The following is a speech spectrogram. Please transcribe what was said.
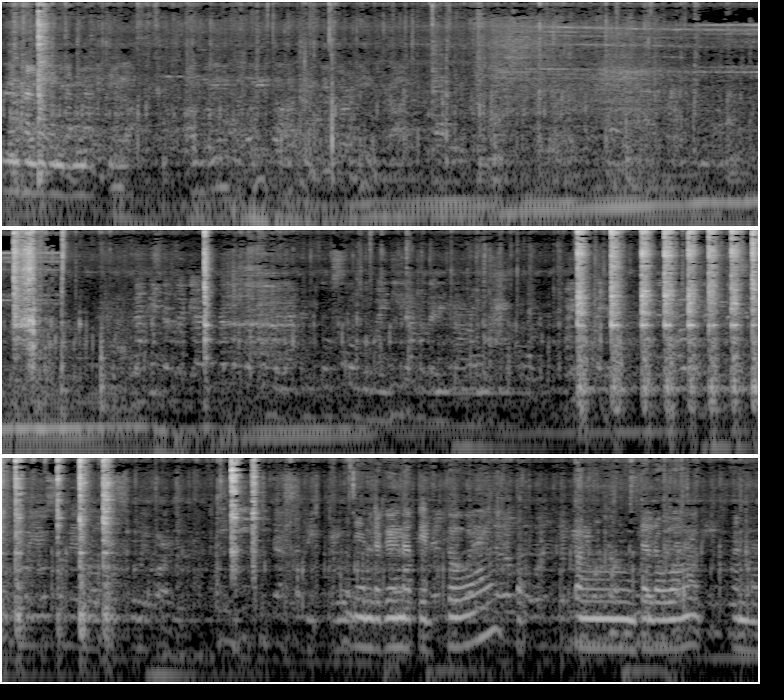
Then, haluin lang natin. Then, lagay natin ito pang dalawang ano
